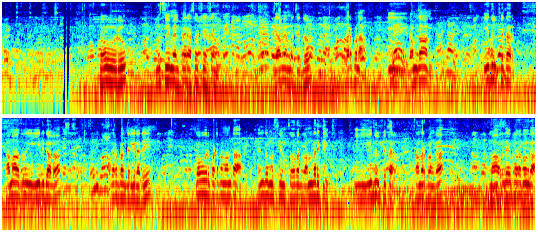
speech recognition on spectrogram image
Thank you. Kovur Muslim welfare association Jame మసీదు తరపున ఈ రంజాన్ ఈద్ ఉల్ ఫితర్ నమాజు ఈ ఈద్గాలో జరపడం జరిగినది. కోవూరు పట్టణం అంతా హిందూ ముస్లిం సోదరులందరికీ ఈ ఈద్ ఉల్ ఫితర్ సందర్భంగా మా హృదయపూర్వకంగా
